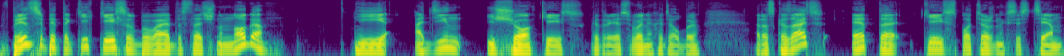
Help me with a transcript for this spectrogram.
В принципе, таких кейсов бывает достаточно много. И один еще кейс, который я сегодня хотел бы рассказать, это кейс платежных систем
